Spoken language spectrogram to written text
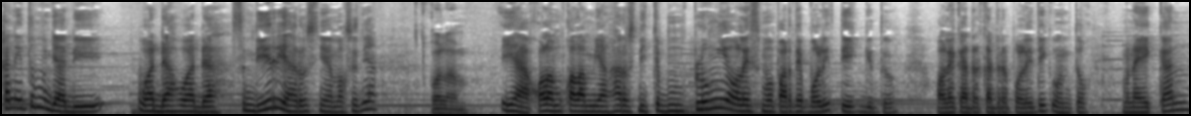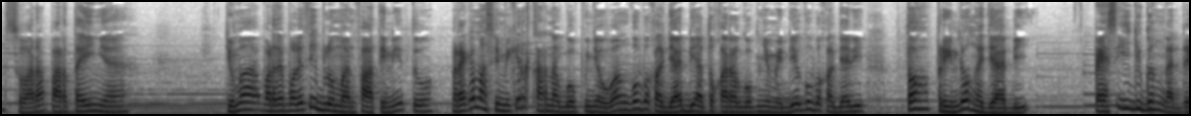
Kan itu menjadi wadah-wadah sendiri harusnya maksudnya Kolam. Iya, kolam-kolam yang harus dicemplungi oleh semua partai politik gitu, oleh kader-kader politik untuk menaikkan suara partainya. Cuma partai politik belum manfaatin itu. Mereka masih mikir karena gue punya uang gue bakal jadi atau karena gue punya media gue bakal jadi. toh Perindo nggak jadi PSI juga nggak ada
